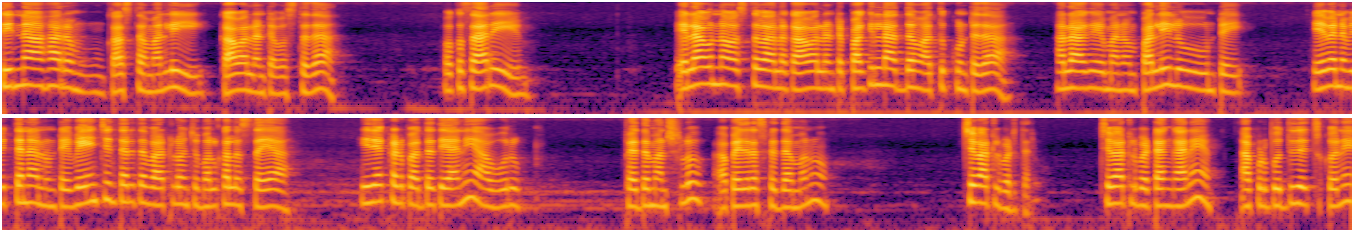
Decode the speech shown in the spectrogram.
తిన్న ఆహారం కాస్త మళ్ళీ కావాలంటే వస్తుందా? ఒకసారి ఎలా ఉన్న వస్తువు అలా కావాలంటే పగిలిన అద్దం అతుక్కుంటుందా? అలాగే మనం పల్లీలు ఉంటాయి ఏవైనా విత్తనాలు ఉంటాయి వేయించిన తర్వాత వాటిలోంచి మొలకలు వస్తాయా? ఇది ఎక్కడ పద్ధతి అని ఆ ఊరు పెద్ద మనుషులు ఆ పెదరస్ పెద్దమ్మను చివాట్లు పెడతారు. చివాట్లు పెట్టంగానే అప్పుడు బుద్ధి తెచ్చుకొని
